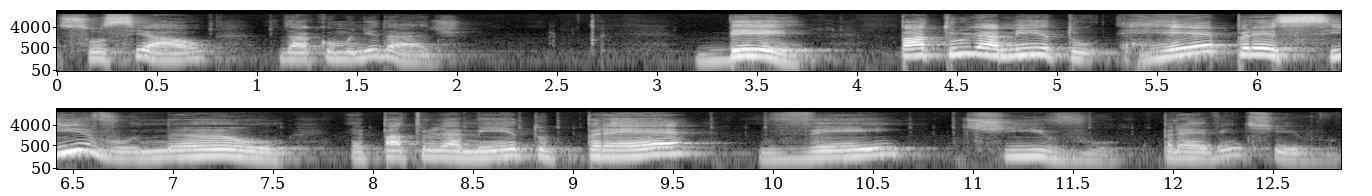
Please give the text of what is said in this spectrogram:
social da comunidade. B. Patrulhamento repressivo? Não. É patrulhamento preventivo. Preventivo.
